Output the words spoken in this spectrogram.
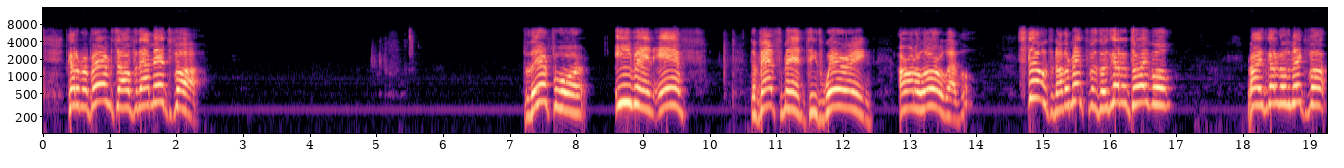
He's got to prepare himself for that mitzvah. So therefore, even if the vestments he's wearing are on a lower level, still it's another mitzvah, so he's got a toivel. Right? He's got to go to the mikvah.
